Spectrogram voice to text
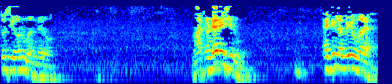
ਤੁਸੀਂ ਉਹਨੂੰ ਮੰਨਦੇ ਹੋ। ਮਾਰਕੰਡੇ ਰਿਸ਼ੀ ਨੂੰ। ਐਡੀ ਲੰਬੀ ਉਮਰ ਹੈ।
